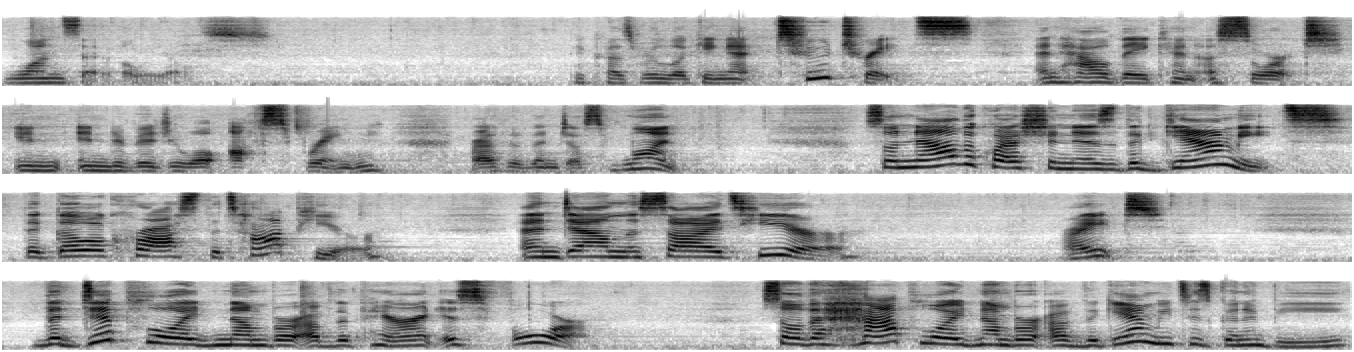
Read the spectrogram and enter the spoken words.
one set of alleles. Because we're looking at two traits and how they can assort in individual offspring rather than just one. So now the question is the gametes that go across the top here and down the sides here, right? The diploid number of the parent is four. So the haploid number of the gametes is going to be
